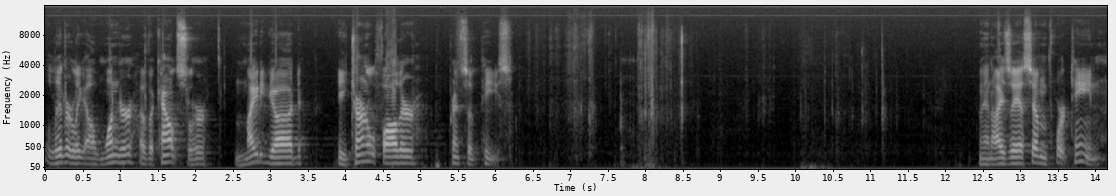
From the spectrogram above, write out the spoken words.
literally a wonder of a counselor, mighty God, eternal Father, Prince of Peace. And then Isaiah 7:14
